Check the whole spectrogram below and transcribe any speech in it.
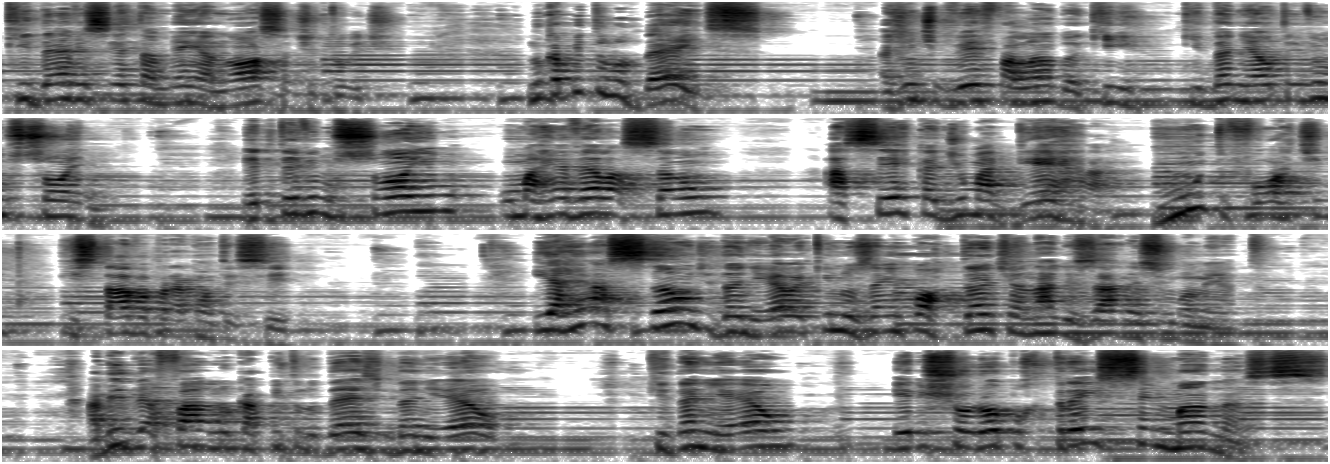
que deve ser também a nossa atitude. No capítulo 10, a gente vê falando aqui que Daniel teve um sonho. Ele teve um sonho, uma revelação acerca de uma guerra muito forte que estava para acontecer. E a reação de Daniel é que nos é importante analisar nesse momento. A Bíblia fala no capítulo 10 de Daniel que Daniel ele chorou por três semanas.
